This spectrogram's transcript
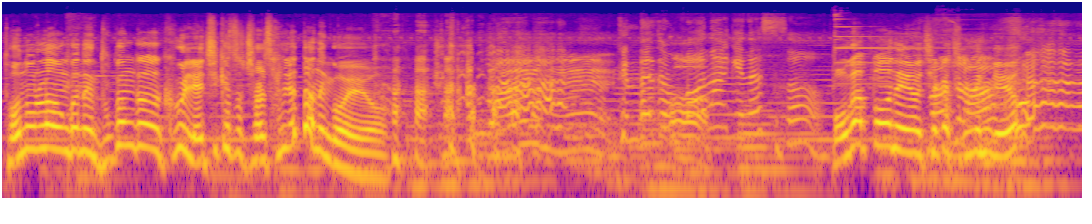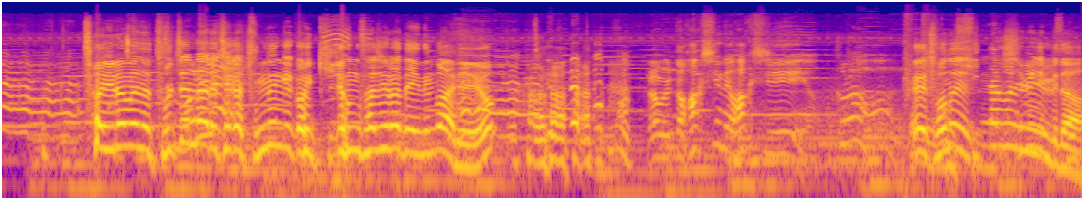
더 놀라운 거는 누군가가 그걸 예측해서 절 살렸다는 거예요. 근데 좀 어. 뻔하긴 했어. 뭐가 뻔해요 제가 맞아. 죽는 게요? 저 이러면은 둘째 날에 제가 죽는 게 거의 기정사실화돼 있는 거 아니에요? 그럼 일단 확신해 확신. 그럼. 네 저는 시민입니다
